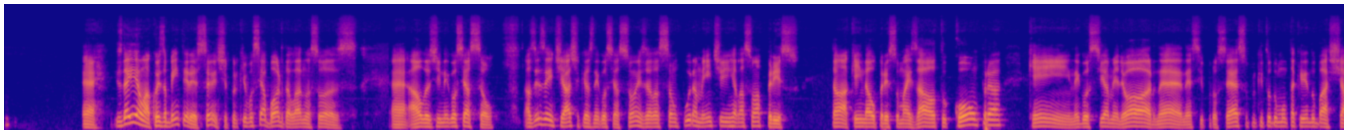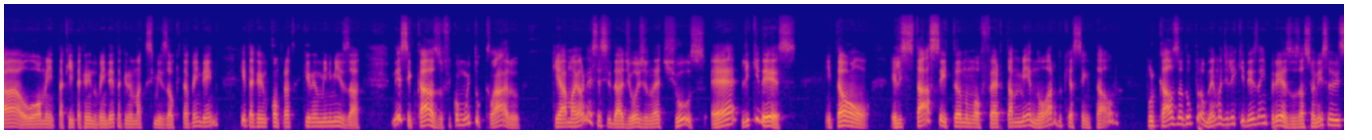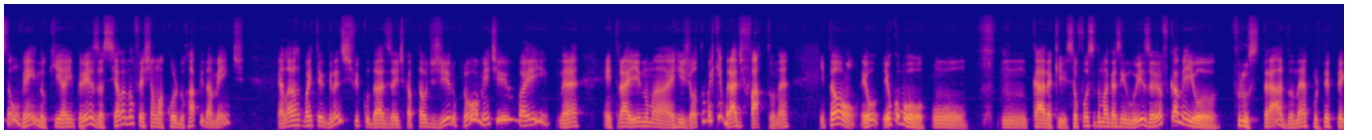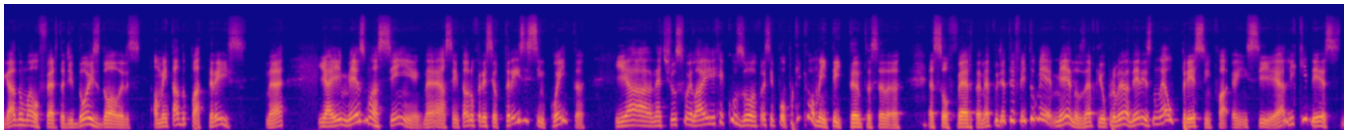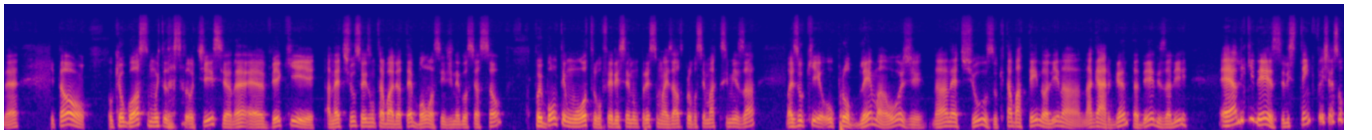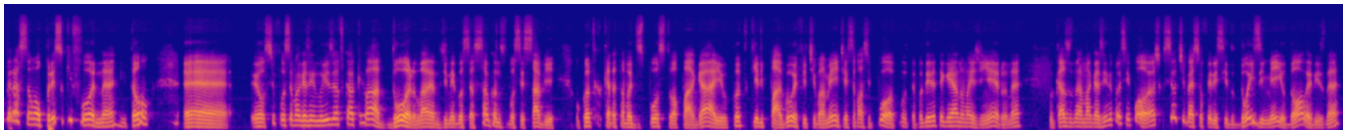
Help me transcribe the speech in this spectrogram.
É, isso daí é uma coisa bem interessante, porque você aborda lá nas suas é, aulas de negociação. Às vezes a gente acha que as negociações elas são puramente em relação a preço. Então, ah, quem dá o preço mais alto compra, quem negocia melhor, né, nesse processo, porque todo mundo está querendo baixar ou aumentar, quem está querendo vender está querendo maximizar o que está vendendo, quem está querendo comprar está querendo minimizar. Nesse caso, ficou muito claro que a maior necessidade hoje do Netshoes é liquidez. Então, ele está aceitando uma oferta menor do que a Centauro por causa do problema de liquidez da empresa. Os acionistas estão vendo que a empresa, se ela não fechar um acordo rapidamente, ela vai ter grandes dificuldades aí de capital de giro, provavelmente vai, né, entrar aí numa RJ vai quebrar de fato, né? Então, eu, eu como um, um cara que, se eu fosse do Magazine Luiza, eu ia ficar meio frustrado, né, por ter pegado uma oferta de 2 dólares, aumentado para 3, né? E aí, mesmo assim, né, a Centauro ofereceu 3,50 e a Netshoes foi lá e recusou. Eu falei assim, pô, por que, que eu aumentei tanto essa, essa oferta, né? Podia ter feito me menos, né? Porque o problema deles não é o preço em, em si, é a liquidez, né? Então, o que eu gosto muito dessa notícia, né, é ver que a Netshoes fez um trabalho até bom, assim, de negociação. Foi bom ter um outro oferecendo um preço mais alto para você maximizar, mas o que o problema hoje na Netshoes, o que está batendo ali na, na garganta deles ali, é a liquidez. Eles têm que fechar essa operação ao preço que for, né? Então, é, eu, se fosse a Magazine Luiza, eu ia ficar com aquela dor lá de negociação, quando você sabe o quanto que o cara estava disposto a pagar e o quanto que ele pagou efetivamente. Aí você fala assim, pô, puta, eu poderia ter ganhado mais dinheiro, né? No caso da Magazine, eu falei assim, pô, eu acho que se eu tivesse oferecido 2,5 dólares, né?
